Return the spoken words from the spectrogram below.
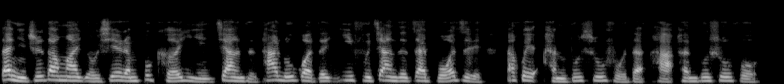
但你知道吗？有些人不可以这样子，他如果的衣服这样子在脖子里，他会很不舒服的，哈，很不舒服。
